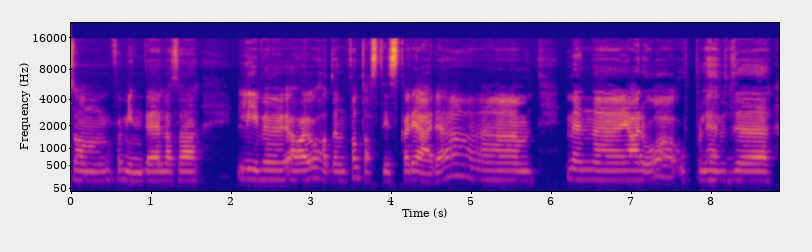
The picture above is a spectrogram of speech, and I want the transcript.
sånn for min del, altså Livet Jeg har jo hatt en fantastisk karriere. Ehm, men eh, jeg har òg opplevd eh,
